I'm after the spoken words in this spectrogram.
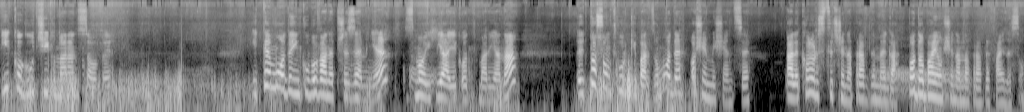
I kogucik maransowy. I te młode inkubowane przeze mnie, z moich jajek od Mariana, to są kurki bardzo młode, 8 miesięcy. Ale kolorystycznie naprawdę mega. Podobają się nam, naprawdę fajne są.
